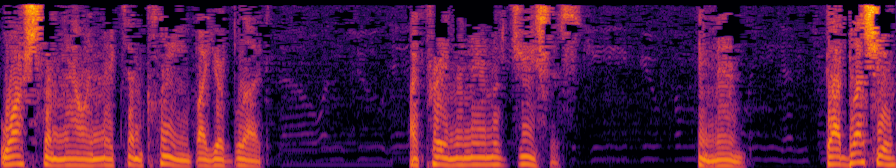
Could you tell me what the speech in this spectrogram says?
Wash them now and make them clean by your blood. I pray in the name of Jesus. Amen. God bless you.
